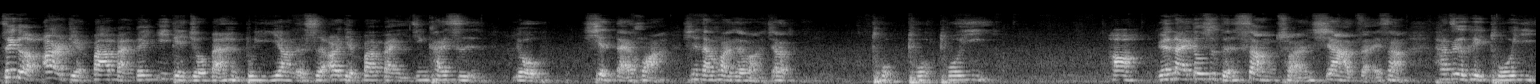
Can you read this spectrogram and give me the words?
这个二点八版跟一点九版很不一样的是，二点八版已经开始有现代化，现代化叫什么？叫脱脱脱译。好，原来都是等上传下载上，它这个可以脱译。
